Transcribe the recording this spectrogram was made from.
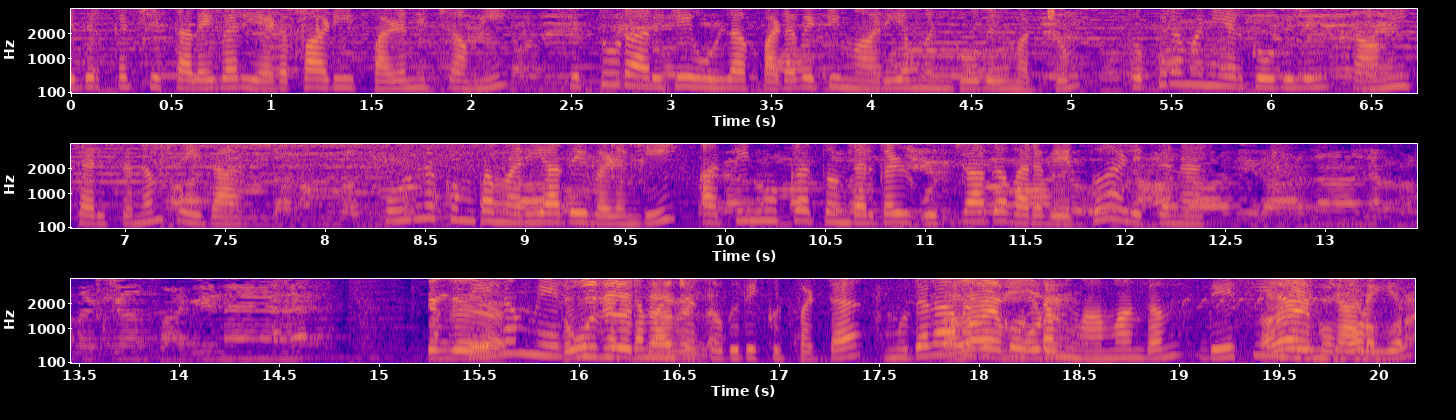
எதிர்க்கட்சி தலைவர் எடப்பாடி பழனிசாமி சித்தூர் அருகே உள்ள படவெட்டி மாரியம்மன் கோவில் மற்றும் சுப்பிரமணியர் கோவிலில் சாமி தரிசனம் செய்தார். பூர்ணகும்ப மரியாதை வழங்கி அதிமுக தொண்டர்கள் உற்சாக வரவேற்பு அளித்தனர். சேலம் மேற்கு சட்டமன்ற தொகுதிக்குட்பட்ட முதலாவது கூட்டம் மாமாங்கம் தேசிய நெடுஞ்சாலையில்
